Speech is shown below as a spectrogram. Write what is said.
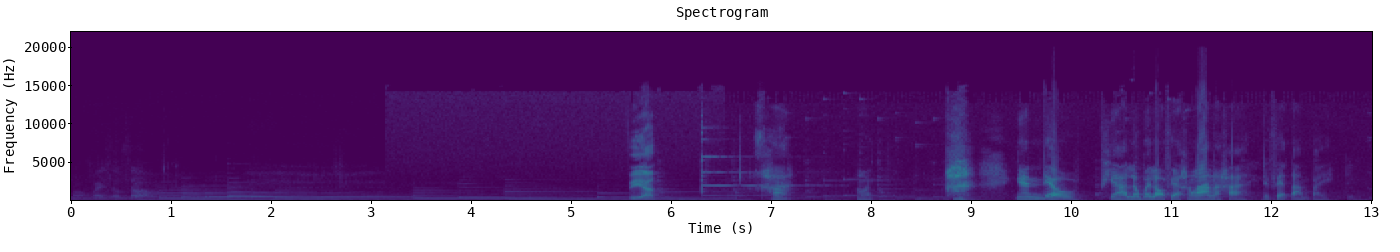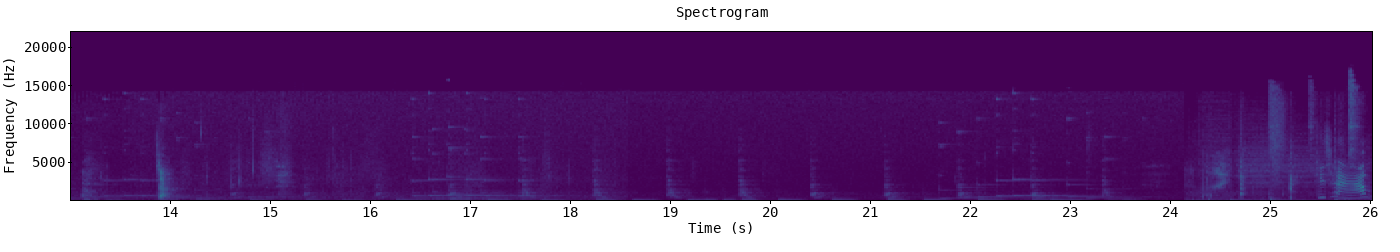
มองไปเศร้าเฟียคะอ๋อค่ะ งั้นเดี๋ยวพี่อาร์ตลงไปรอเฟียข้างล่างนะคะ เดี๋ยวเฟียตามไป จ้ะพี่แชมป์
